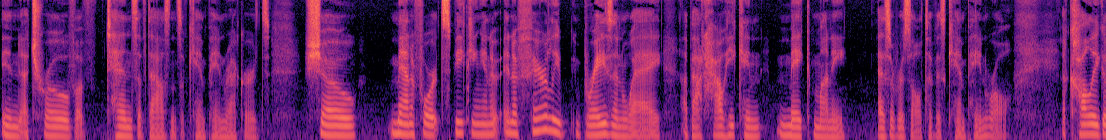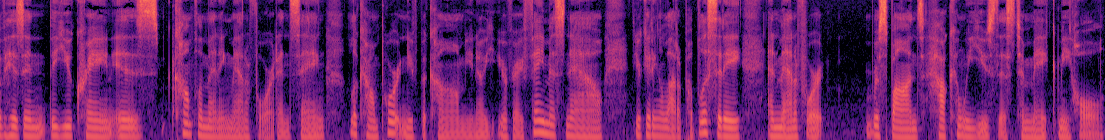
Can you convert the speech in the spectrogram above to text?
in a trove of tens of thousands of campaign records show Manafort speaking in a, in a fairly brazen way about how he can make money as a result of his campaign role. A colleague of his in the Ukraine is complimenting Manafort and saying, Look how important you've become. You know, you're very famous now, you're getting a lot of publicity. And Manafort responds, How can we use this to make me whole?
